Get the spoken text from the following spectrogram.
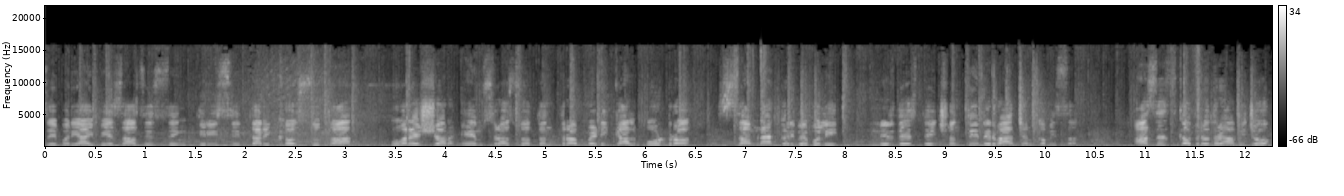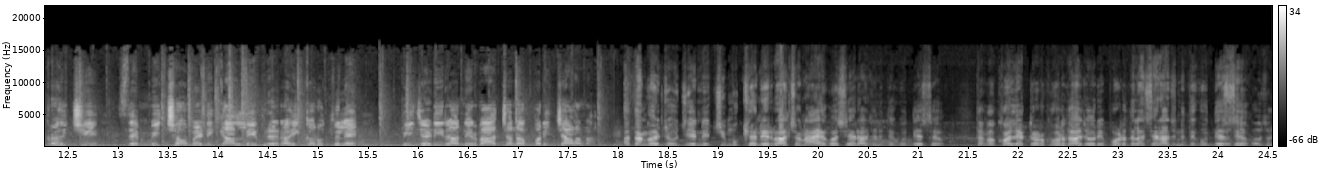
से आईपीएस आशीष सिंह तीस तारीख सुधा भुवनेश्वर एम्सर स्वतंत्र मेडिका बोर्ड रामना करे निर्देश देखते निर्वाचन कमिशन आशीष विरोध में अभोग रही मिछ मेडिका लिभ्रे रही करुले विजेर निर्वाचन परिचा जो मुख्य निर्वाचन आयोग से राजनीति उद्देश्य कलेक्टर खोर्धा जो रिपोर्ट दला से राजनीति उद्देश्य विजु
